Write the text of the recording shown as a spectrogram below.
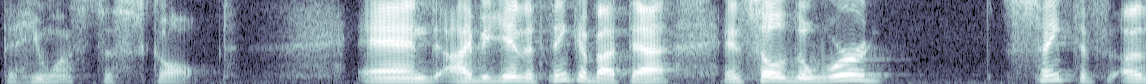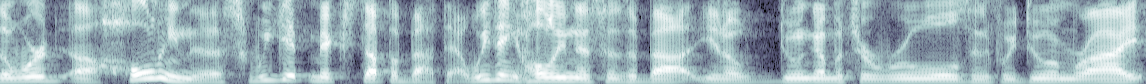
that he wants to sculpt. And I began to think about that. And so the word sanctif- uh, the word uh, holiness, we get mixed up about that. We think holiness is about, you know, doing a bunch of rules, and if we do them right,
